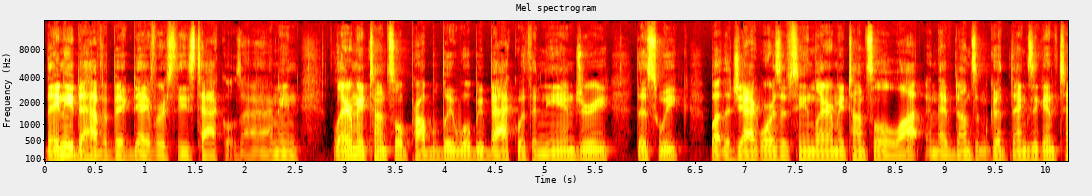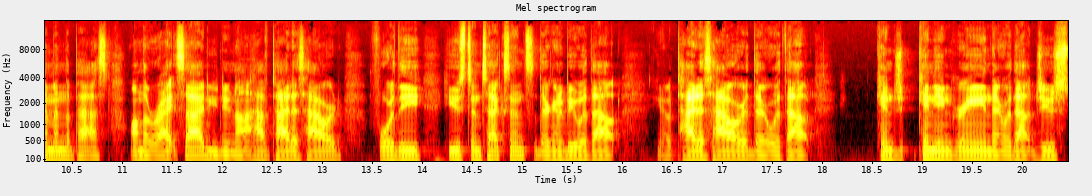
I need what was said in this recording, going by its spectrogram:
they need to have a big day versus these tackles. I mean, Laremy Tunsil probably will be back with a knee injury this week, but the Jaguars have seen Laremy Tunsil a lot and they've done some good things against him in the past. On the right side, you do not have Tytus Howard for the Houston Texans. They're going to be without, you know, Tytus Howard. They're without Ken- Kenyon Green. They're without Juice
